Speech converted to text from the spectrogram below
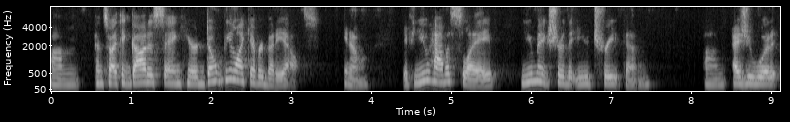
Um, and so I think God is saying here, don't be like everybody else. You know, if you have a slave, you make sure that you treat them um, as you would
